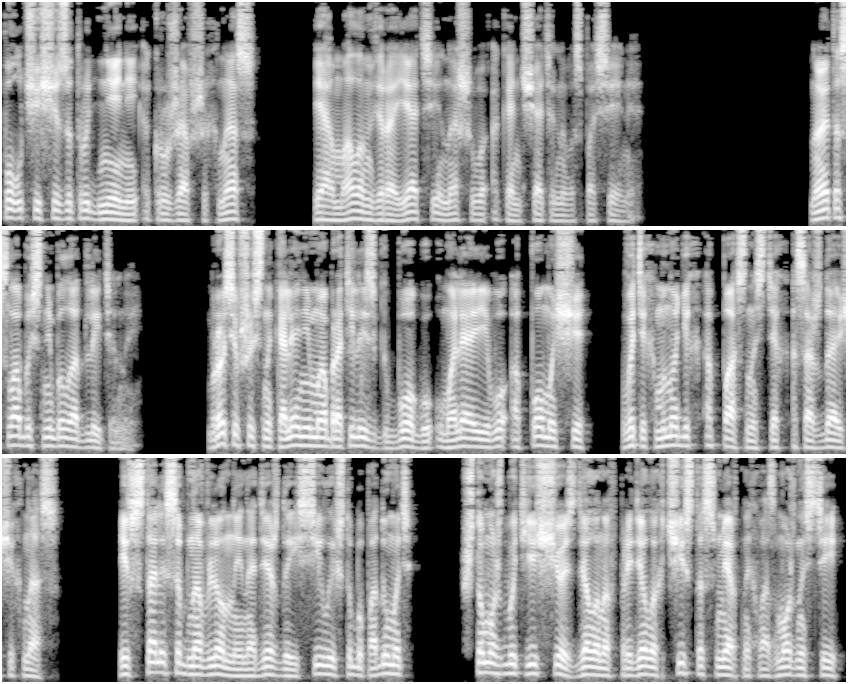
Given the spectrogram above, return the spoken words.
полчище затруднений, окружавших нас, и о малом вероятии нашего окончательного спасения. Но эта слабость не была длительной. Бросившись на колени, мы обратились к Богу, умоляя Его о помощи в этих многих опасностях, осаждающих нас, и встали с обновленной надеждой и силой, чтобы подумать что может быть еще сделано в пределах чисто смертных возможностей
